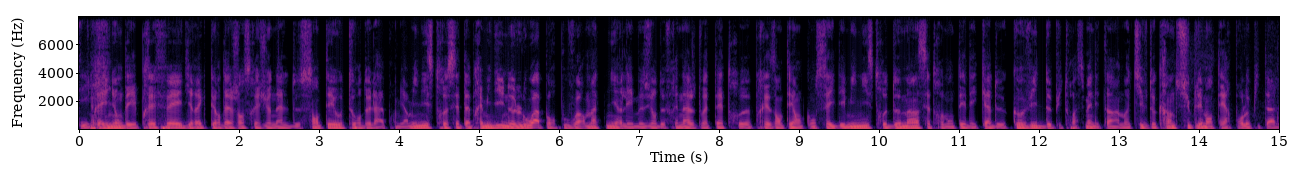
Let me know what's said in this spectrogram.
Réunion des préfets et directeurs d'agences régionales de santé autour de la première ministre. Cet après-midi, une loi pour pouvoir maintenir les mesures de freinage doit être présentée en conseil des ministres. Demain, cette remontée des cas de Covid depuis trois semaines est un motif de crainte supplémentaire pour l'hôpital.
